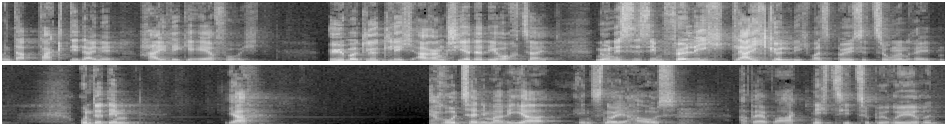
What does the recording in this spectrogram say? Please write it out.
Und da packt ihn eine heilige Ehrfurcht. Überglücklich arrangiert er die Hochzeit. Nun ist es ihm völlig gleichgültig, was böse Zungen reden. Unter dem, ja, er holt seine Maria ins neue Haus aber er wagt nicht, sie zu berühren,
